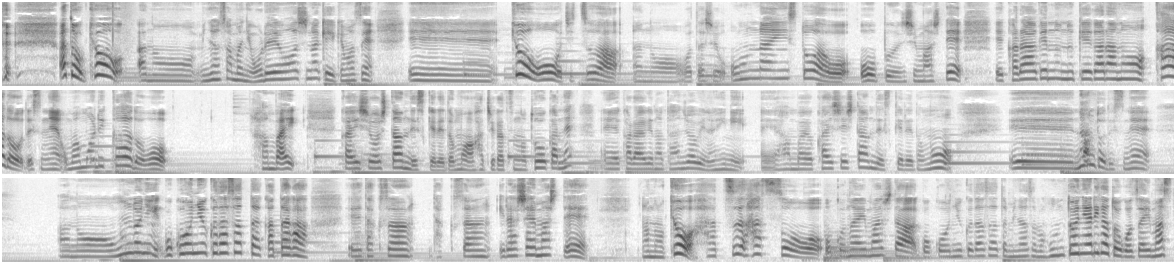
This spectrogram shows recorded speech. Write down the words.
あと今日、あのー、皆様にお礼をしなきゃいけません。えー、今日実はあのー、私オンラインストアをオープンしまして、えー、唐揚げの抜け殻のカードをですねお守りカードを販売開始をしたんですけれども8月の10日ね、えー、唐揚げの誕生日の日に、えー、販売を開始したんですけれども、えー、なんとですねあのー、本当にご購入くださった方が、えー、たくさんたくさんいらっしゃいましてあの今日初発送を行いましたご購入くださった皆様本当にありがとうございます。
